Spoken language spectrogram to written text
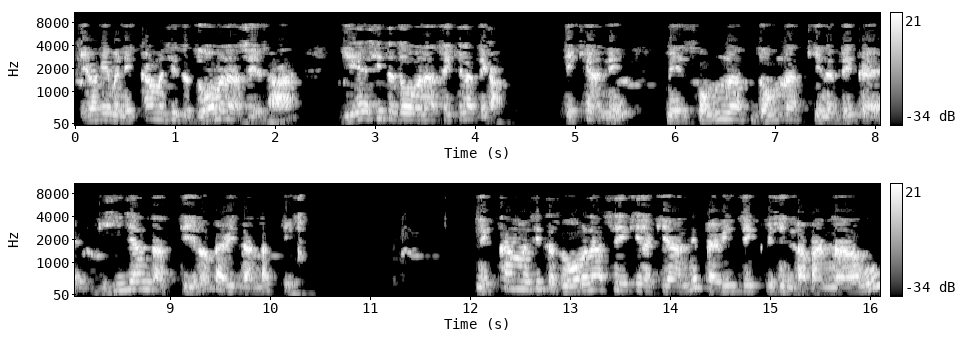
ඒ වගේම නික්කම්ම සිත දෝමනස්සය සහ ජීයසිත දෝමනස්සය කියලා දෙකක්. ඒ කියන්නේ මේ සොම්නස් දොම්නස් කියන දෙක ගිහියන්ටත් තියෙනවා පැවිද්දන්ටත් තියෙනවා. නෙක්ඛම්මසිත සෝමනස්සේ කියලා කියන්නේ පැවිද්දෙක් විසින් ලබන්නා වූ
